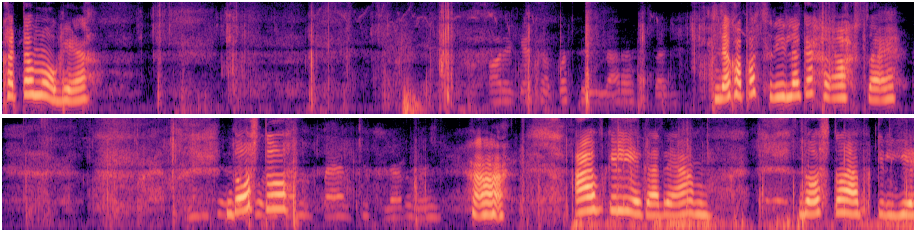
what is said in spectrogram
खत्म हो गया। और पथरीला रास्ता है। देखो पथरीला का रास्ता है। दोस्तों हाँ आपके लिए कर रहे हैं हम। दोस्तों आपके लिए।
